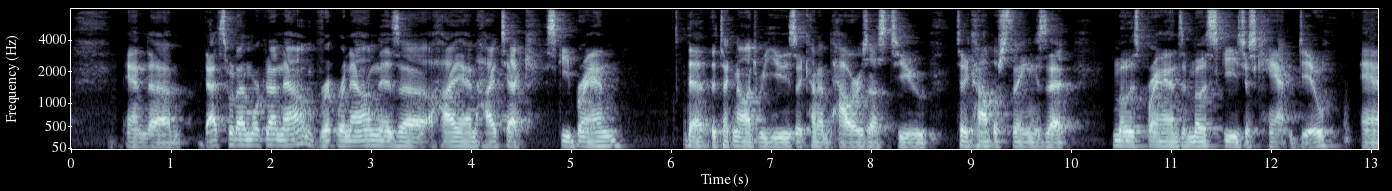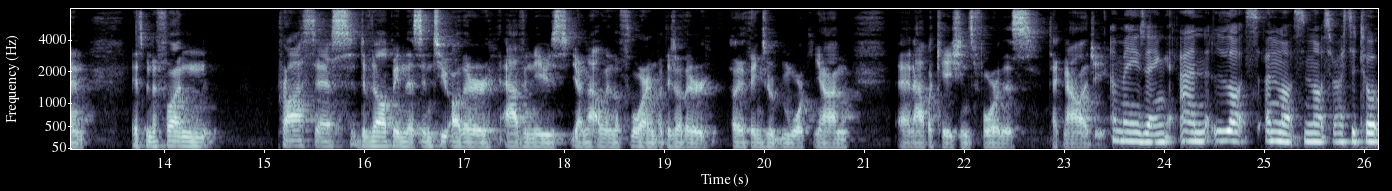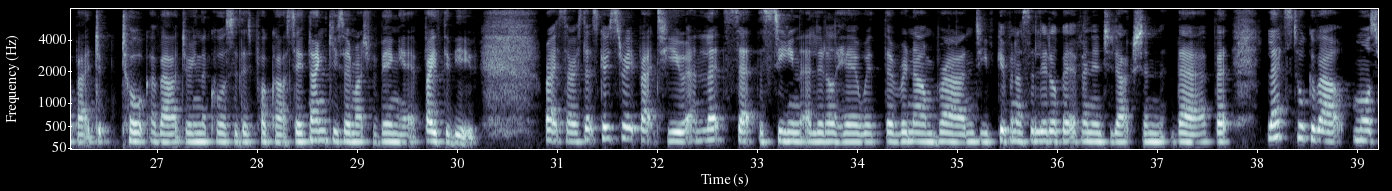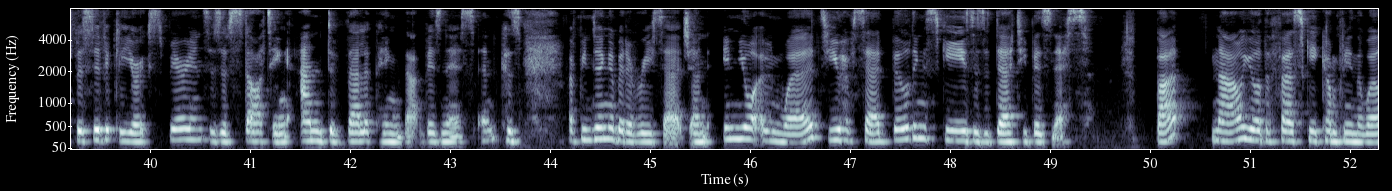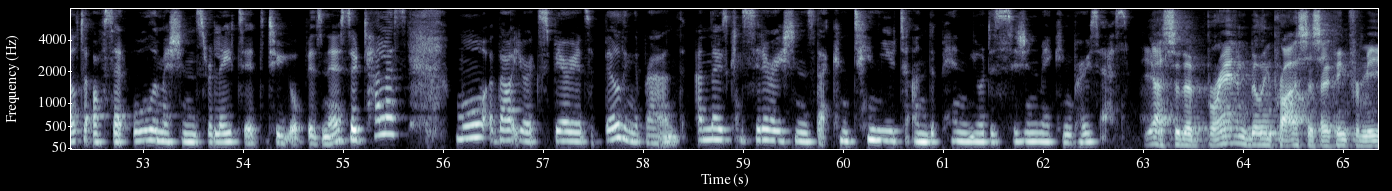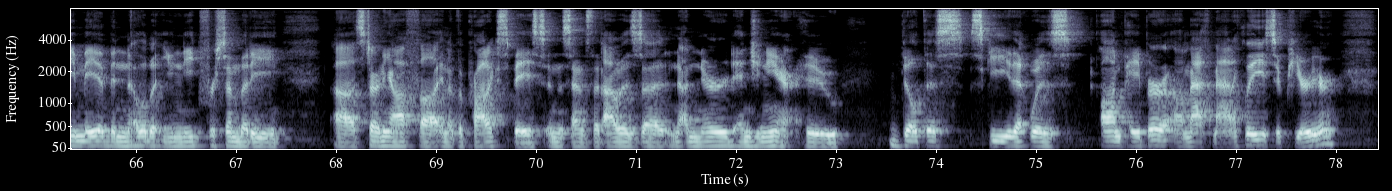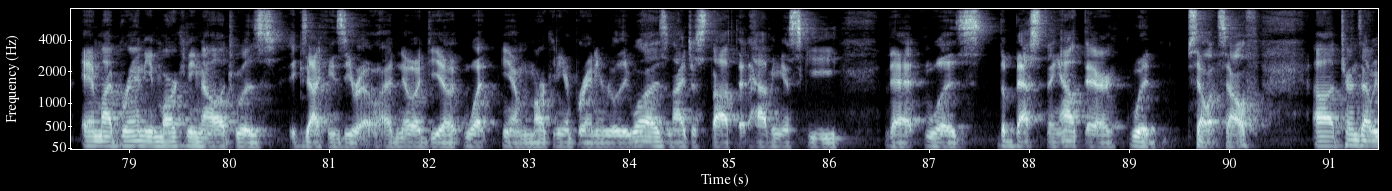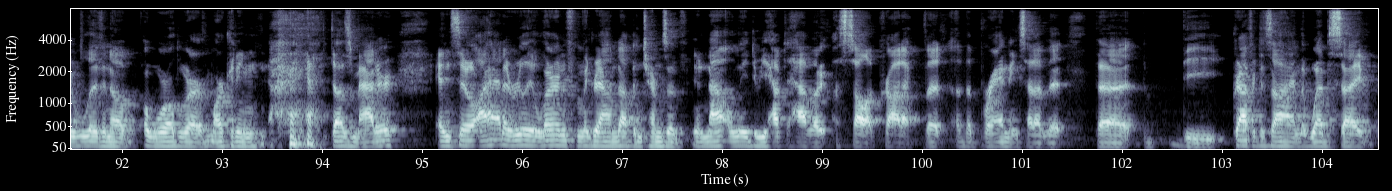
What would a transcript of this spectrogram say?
And um, that's what I'm working on now. Renoun is a high end, high tech ski brand that the technology we use it kind of empowers us to to accomplish things that most brands and most skis just can't do. And it's been a fun process developing this into other avenues, you know, not only the flooring, but there's other other things we've been working on and applications for this technology. Amazing, and lots and lots and lots for us to talk about talk about during the course of this podcast. So thank you so much for being here, both of you. Right, Cyrus, let's go straight back to you and let's set the scene a little here with the renowned brand. You've given us a little bit of an introduction there, but let's talk about more specifically your experiences of starting and developing that business. And because I've been doing a bit of research, and in your own words, you have said building skis is a dirty business. But now you're the first ski company in the world to offset all emissions related to your business. So tell us more about your experience of building the brand and those considerations that continue to underpin your decision making process. Yeah, so the brand building process, I think for me, may have been a little bit unique for somebody. Uh, starting off uh, in the product space, in the sense that I was a, a nerd engineer who built this ski that was on paper uh, mathematically superior, and my branding and marketing knowledge was exactly zero. I had no idea what you know marketing or branding really was, and I just thought that having a ski that was the best thing out there would sell itself. uh, turns out we live in a, a world where marketing does matter. And so I had to really learn from the ground up in terms of you know, not only do we have to have a, a solid product, but uh, the branding side of it, the the graphic design, the website,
